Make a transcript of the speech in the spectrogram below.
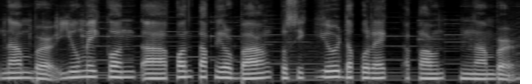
number. You may con- uh, contact your bank to secure the correct account number.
